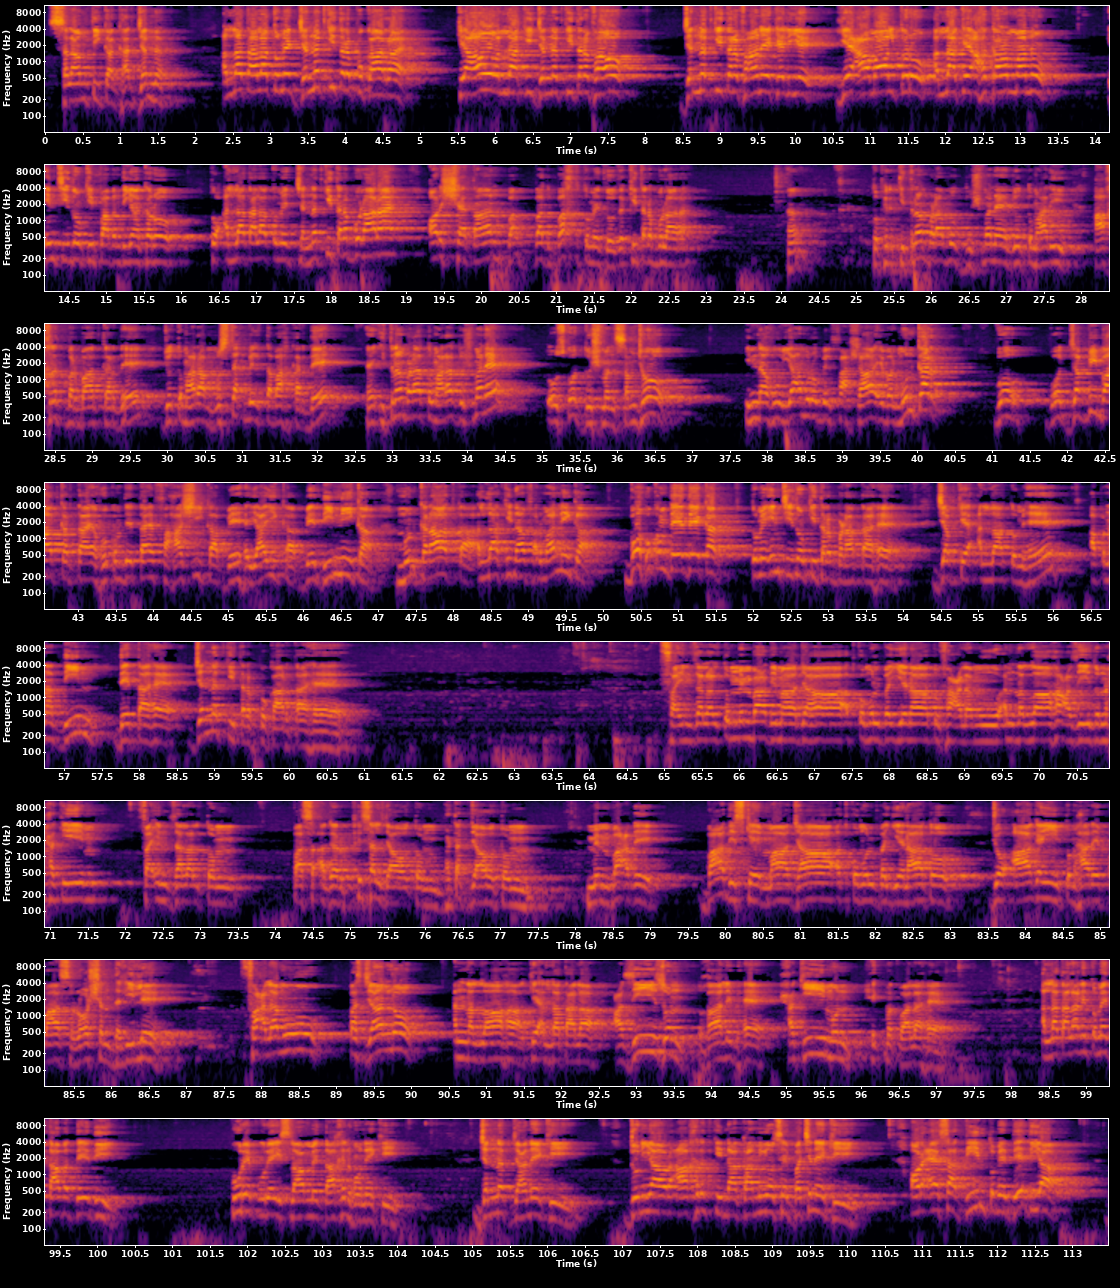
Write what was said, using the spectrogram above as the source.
سلامتی کا گھر جنت۔ اللہ تعالیٰ تمہیں جنت کی طرف پکار رہا ہے کہ آؤ اللہ کی جنت کی طرف آؤ۔ جنت کی طرف آنے کے لیے یہ اعمال کرو، اللہ کے احکام مانو۔ ان چیزوں کی پابندیاں کرو۔ تو اللہ تعالیٰ تمہیں جنت کی طرف بلا رہا ہے اور شیطان بدبخت تمہیں دوزک کی طرف بلا رہا ہے۔ ہاں؟ تو پھر کتنا بڑا وہ دشمن ہے جو تمہاری آخرت برباد کر دے، جو تمہارا مستقبل تباہ کر دے۔ اتنا بڑا تمہارا دشمن ہے، تو اس کو دشمن سمجھو۔ انمر و بالفاشا من کر وہ وہ جب بھی بات کرتا ہے، حکم دیتا ہے، فحاشی کا، بے حیائی کا، بے دینی کا، منکرات کا، اللہ کی نافرمانی کا، وہ حکم دے دے کر تمہیں ان چیزوں کی طرف بڑھاتا ہے۔ جبکہ اللہ تمہیں اپنا دین دیتا ہے، جنت کی طرف پکارتا ہے۔ فَإِن زَلَلْتُم مِّن بَعْدِ مَا جَاءَتْكُمُ الْبَيِّنَاتُ فَاعْلَمُوا أَنَّ اللَّهَ عَزِيزٌ حَكِيمٌ۔ فن زلل تم پس اگر پھسل جاؤ تم، بھٹک جاؤ تم۔ ممباد بعد اس کے ما جاءت کو جو آ گئیں تمہارے پاس روشن دلیلیں۔ فعلمو پس جان لو ان اللہ، کہ اللہ تعالی عزیز غالب ہے، حکیم حکمت والا ہے۔ اللہ تعالیٰ نے تمہیں دعوت دے دی پورے پورے اسلام میں داخل ہونے کی، جنت جانے کی، دنیا اور آخرت کی ناکامیوں سے بچنے کی۔ اور ایسا دین تمہیں دے دیا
